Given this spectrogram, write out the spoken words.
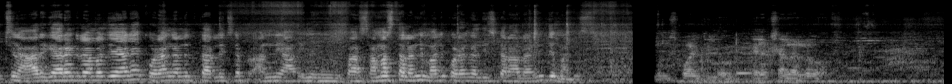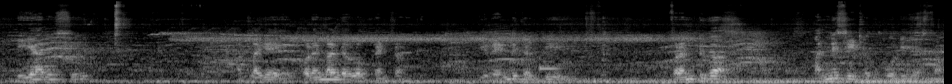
ఇచ్చిన ఆరు గ్యారంటీలు అమలు చేయాలి. కొడంగల్ నుంచి తరలించిన అన్ని సంస్థలన్నీ మళ్ళీ కొడంగల్ తీసుకురావాలని డిమాండ్ ఇస్తాం మున్సిపాలిటీలో ఎలక్షన్లలో డిఆర్ఎస్ అట్లాగే కొడంగల్ డెవలప్మెంట్ ఫ్రంట్ ఈ రెండు కలిపి ఫ్రంట్గా అన్ని సీట్లకు పోటీ చేస్తాం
